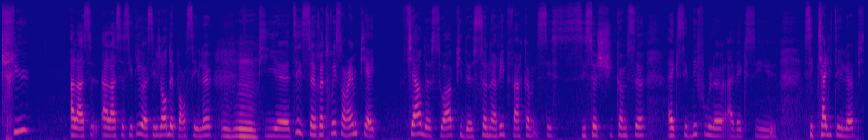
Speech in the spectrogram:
cru à la, à la société ou à ces genres de pensées-là. Mm-hmm. Puis, euh, tu sais, se retrouver soi-même, puis être fier de soi, puis de s'honorer, puis faire comme c'est ça, je suis comme ça, avec ces défauts-là, avec ces, ces qualités-là, puis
